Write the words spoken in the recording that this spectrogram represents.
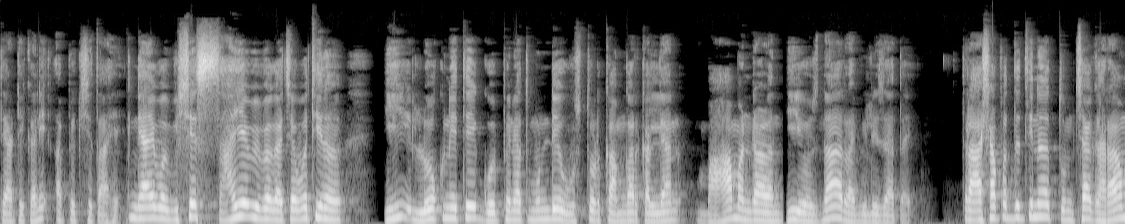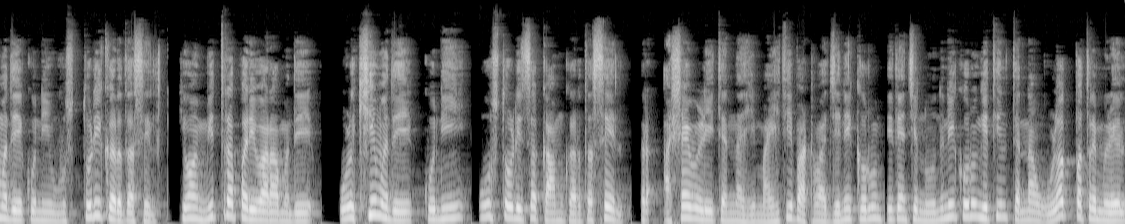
त्या ठिकाणी अपेक्षित आहे. न्याय व विशेष सहाय्य विभागाच्या वतीनं ही लोकनेते गोपीनाथ मुंडे ऊसतोड कामगार कल्याण महामंडळानं ही योजना राबविली जात आहे. तर अशा पद्धतीनं तुमच्या घरामध्ये कोणी ऊसतोडी करत असेल किंवा मित्र परिवारामध्ये ओळखीमध्ये कोणी ऊसतोडीचं काम करत असेल तर अशा वेळी त्यांना ही माहिती पाठवा जेणेकरून ते त्यांची नोंदणी करून घेतील त्यांना ओळखपत्र मिळेल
